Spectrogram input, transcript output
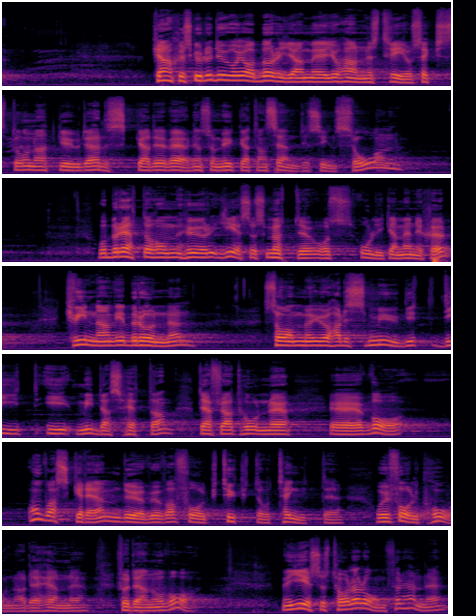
Kanske skulle du och jag börja med Johannes 3 och 16, att Gud älskade världen så mycket att han sände sin son. Och berätta om hur Jesus mötte oss olika människor. Kvinnan vid brunnen, som ju hade smugit dit i middagshettan därför att hon eh, var, hon var skrämd över vad folk tyckte och tänkte och hur folk hånade henne för den hon var. Men Jesus talar om för henne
